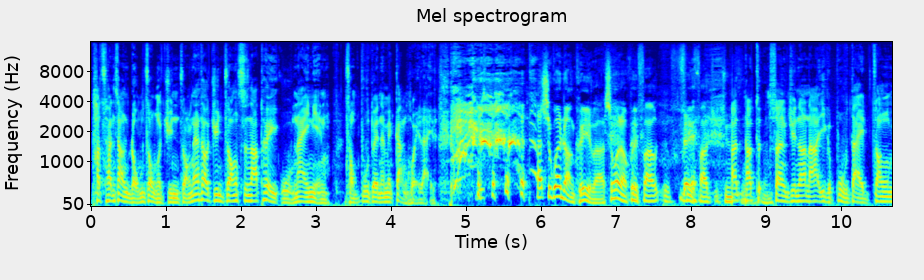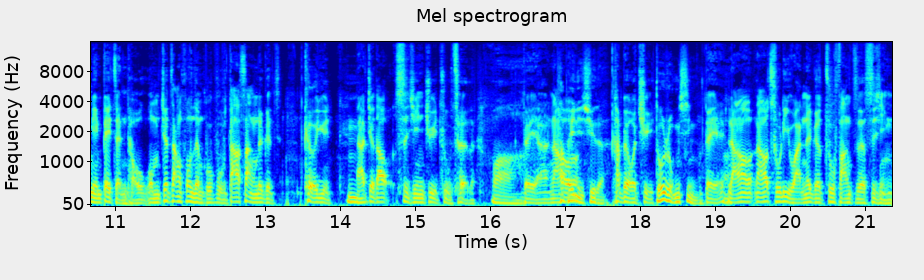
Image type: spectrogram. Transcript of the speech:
他穿上隆重的军装，那套军装是他退伍那一年从部队那边干回来的。士官长可以了，士官长会发会发军服。他他穿军装，拿一个布袋装棉被枕头，我们就这样风尘仆仆搭上那个客运，然后就到世新去注册了。哇，对呀，然后他陪你去的，他陪我去，多荣幸。对，然后然后处理完那个租房子的事情。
